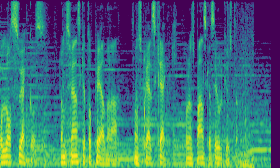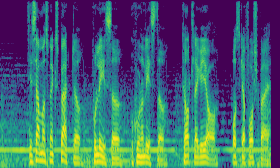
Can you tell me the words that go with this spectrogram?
och Los Suecos, de svenska torpederna som spred skräck på den spanska solkusten. Tillsammans med experter, poliser och journalister kartlägger jag, Oskar Forsberg,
